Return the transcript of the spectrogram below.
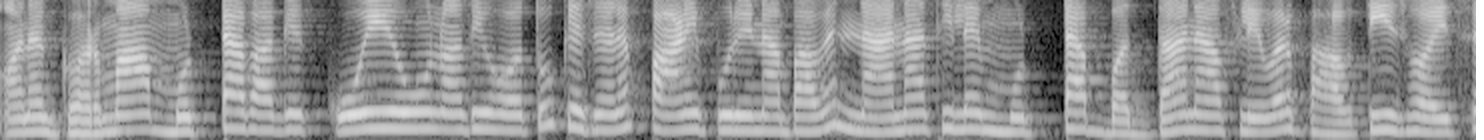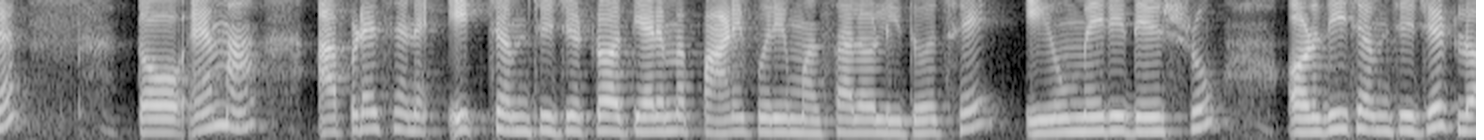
અને ઘરમાં મોટા ભાગે કોઈ એવું નથી હોતું કે જેને પાણીપુરીના ભાવે નાનાથી લઈ મોટા બધાના ફ્લેવર ભાવતી જ હોય છે. તો એમાં આપણે છે ને એક ચમચી જેટલો અત્યારે મેં પાણીપુરી મસાલો લીધો છે, એ ઉમેરી દઈશું અડધી ચમચી જેટલો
